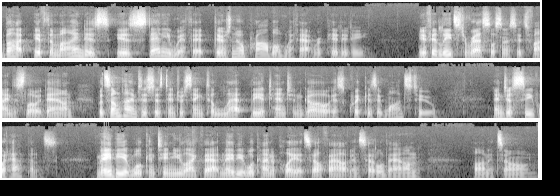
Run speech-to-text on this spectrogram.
But if the mind is, is steady with it, there's no problem with that rapidity. If it leads to restlessness, it's fine to slow it down. But sometimes it's just interesting to let the attention go as quick as it wants to and just see what happens. Maybe it will continue like that. Maybe it will kind of play itself out and settle down on its own.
